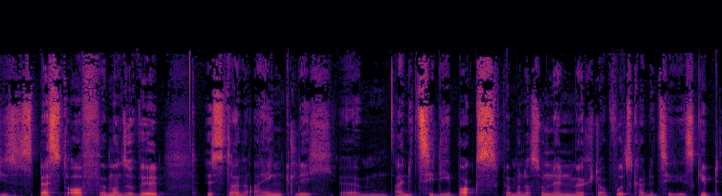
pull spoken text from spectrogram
dieses Best-of, wenn man so will, ist dann eigentlich ähm, eine CD-Box, wenn man das so nennen möchte, obwohl es keine CDs gibt.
